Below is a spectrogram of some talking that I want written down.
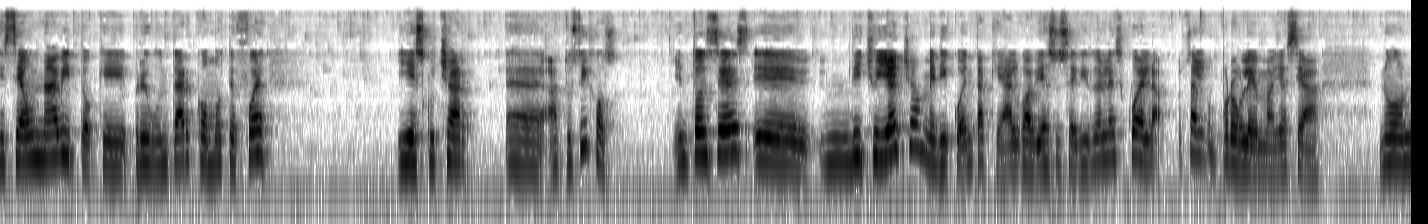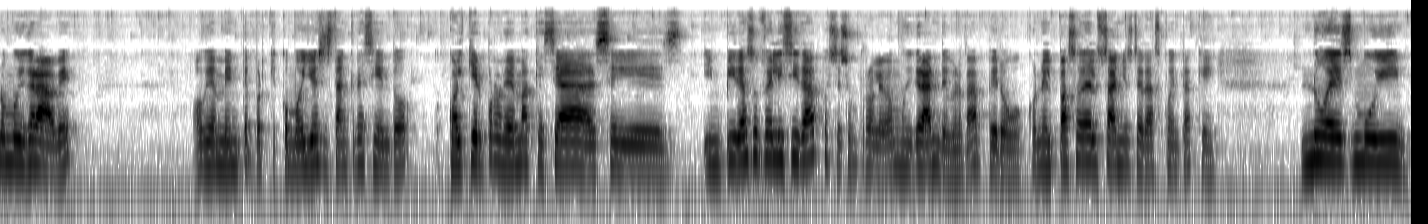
que sea un hábito que preguntar cómo te fue y escuchar eh, a tus hijos. Entonces, eh, dicho y hecho, me di cuenta que algo había sucedido en la escuela, pues algún problema, ya sea no, no muy grave, obviamente, porque como ellos están creciendo, cualquier problema que sea se impida su felicidad, pues es un problema muy grande, ¿verdad? Pero con el paso de los años te das cuenta que no es muy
